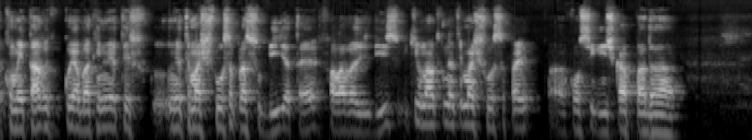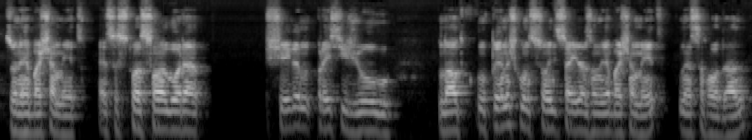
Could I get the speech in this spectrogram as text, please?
comentava que o Cuiabá não ia ter, não ia ter mais força para subir, até falava disso, e que o Náutico não ia ter mais força para conseguir escapar da zona de rebaixamento. Essa situação agora chega para esse jogo, o Náutico com plenas condições de sair da zona de rebaixamento nessa rodada.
